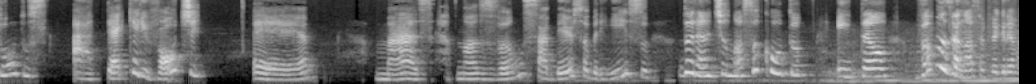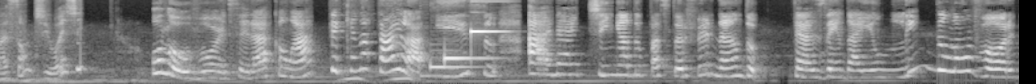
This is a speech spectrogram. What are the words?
todos até que ele volte? É, mas nós vamos saber sobre isso durante o nosso culto. Então, vamos à nossa programação de hoje? O louvor será com a pequena Tayla. Isso, a netinha do pastor Fernando, trazendo aí um lindo louvor.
